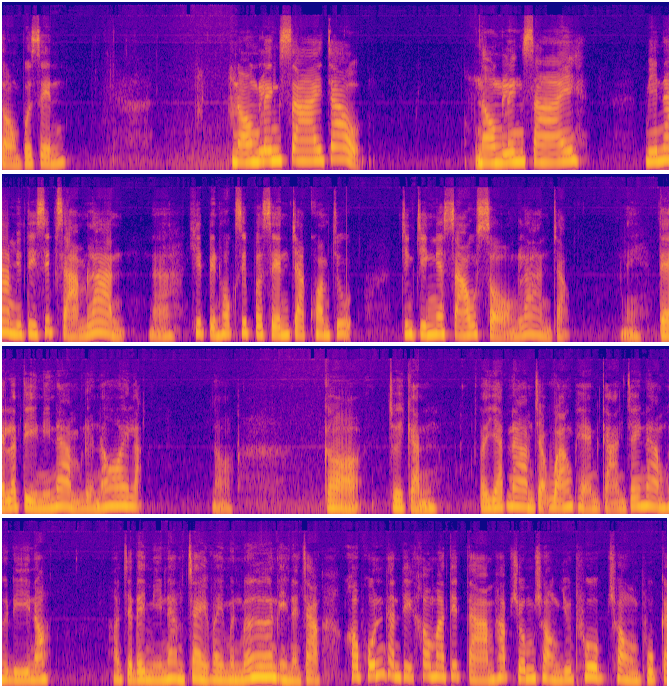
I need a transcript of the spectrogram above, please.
สองเปอร์เซ็นต์น้องเล็งซ้ายเจ้าน้องเล็งซ้าย มีน้ำอยู่ตีสิบสามล้านนะคิดเป็นหกสิบเปอร์เซ็นจากความจุจริงๆเนี่ยเศร้าสองล้านเจ้านี่แต่ละตีนี้น้ำเหลือน้อยละเนาะก็ช่วยกันประหยัดน้ำจะวางแผนการใจน้ำคือดีเนาะ เขาจะได้มีน้ำใจไว้เมื่อนๆเองนะเจ้า ขอบคุณทันทีเข้ามาติดตามรับชมช่อง YouTube ช่องภูก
